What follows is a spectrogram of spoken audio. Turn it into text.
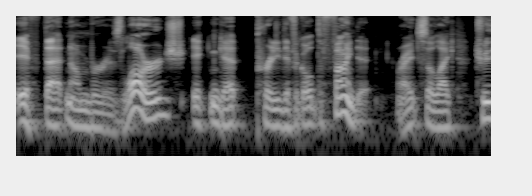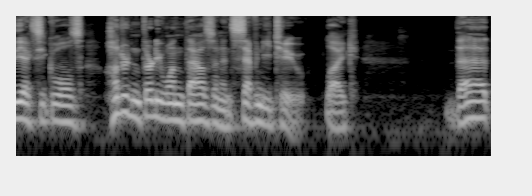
if that number is large, it can get pretty difficult to find it, right? So like 2 to the x equals 131,072. Like that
